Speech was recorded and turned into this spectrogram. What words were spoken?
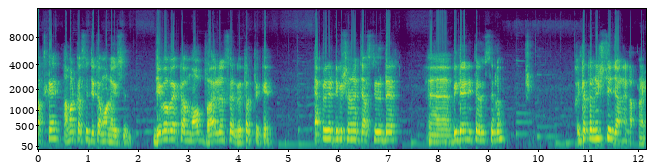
আজকে আমার কাছে যেটা মনে হয়েছে, যেভাবে একটা মব ভায়োলেন্সের ভেতর থেকে অ্যাপেলের ডিভিশনের জাস্টিসদের বিদায় নিতে হয়েছিল। এটা তো নিশ্চয়ই জানেন আপনারা।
